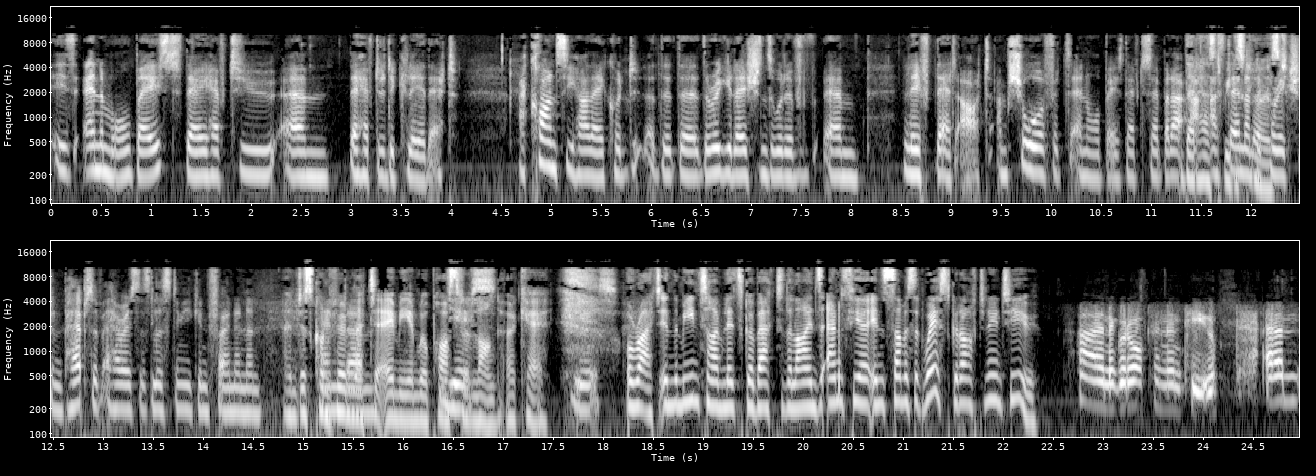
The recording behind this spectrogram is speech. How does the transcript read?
is animal based, they have to um, they have to declare that. I can't see how they could uh, the the, the regulations would have um, left that out. I'm sure if it's animal based, they have to say. But I, That has I to be stand under disclosed. correction. Perhaps if Harris is listening, he can phone in and and just confirm and, um, that to Amy and we'll pass it along. Okay. yes. All right. In the meantime, let's go back to the lines. Anthea in Somerset West. Good afternoon to you. Hi, and a good afternoon to you. Um,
